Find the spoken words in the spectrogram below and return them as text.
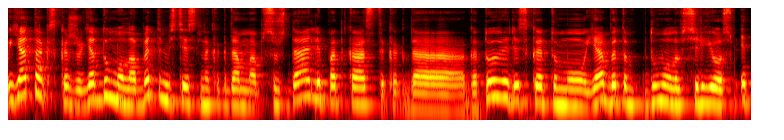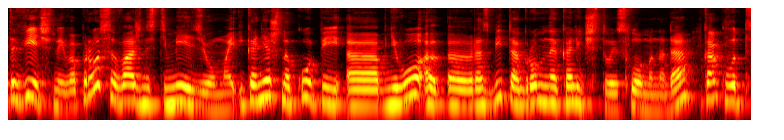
Я так скажу, я думала об этом, естественно, когда мы обсуждали подкасты, когда готовились к этому, я об этом думала всерьез. Это вечный вопрос о важности медиума. И, конечно, копий а, об него а, а, разбито огромное количество и сломано, да? Как вот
